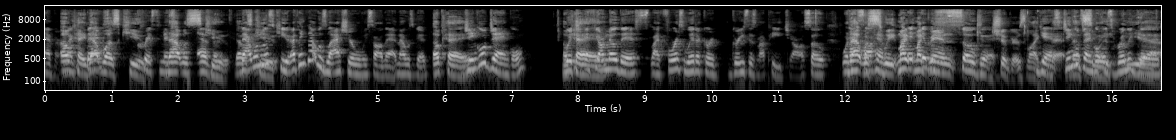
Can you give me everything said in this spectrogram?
ever. Like, okay, that was cute. Christmas that was ever. cute. That, That, was one cute. was cute. I think that was last year when we saw that, and that was good. Okay. Jingle Jangle, which Okay. if y'all know this, like Forest Whitaker greases my peach, y'all. So when that I saw was him, sweet. My it, my it grand so good. sugars like Yes, that. Jingle That's Jangle sweet. is really Yeah, good.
